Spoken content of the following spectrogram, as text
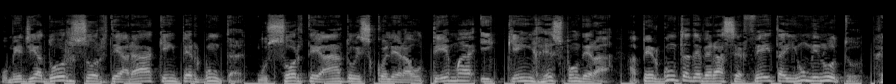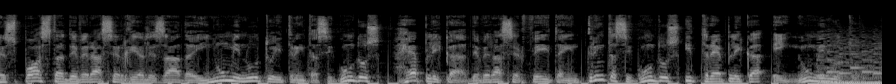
O mediador sorteará quem pergunta. O sorteado escolherá o tema e quem responderá. A pergunta deverá ser feita em um minuto. Resposta deverá ser realizada em um minuto e 30 segundos. Réplica deverá ser feita em 30 segundos e tréplica em um minuto.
